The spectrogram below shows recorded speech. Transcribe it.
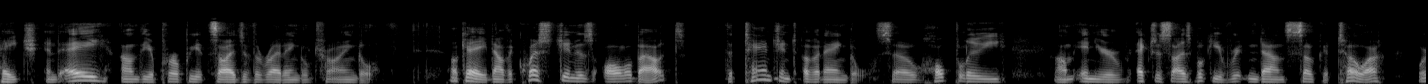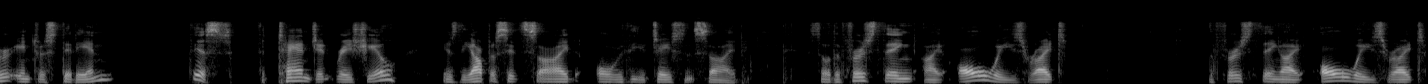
H, and A on the appropriate sides of the right angle triangle. Okay, now the question is all about the tangent of an angle. So hopefully um, in your exercise book, you've written down SOHCAHTOA. We're interested in this. The tangent ratio is the opposite side over the adjacent side. So the first thing I always write, the first thing I always write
